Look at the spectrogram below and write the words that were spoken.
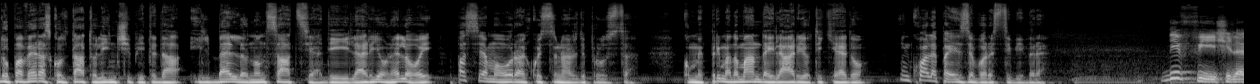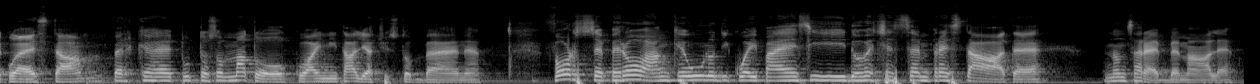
Dopo aver ascoltato l'incipit da Il bello non sazia di Ilarione Eloi, passiamo ora al questionario di Proust. Come prima domanda, Ilario, ti chiedo: in quale paese vorresti vivere? Difficile questa, perché tutto sommato qua in Italia ci sto bene. Forse però anche uno di quei paesi dove c'è sempre estate. Non sarebbe male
